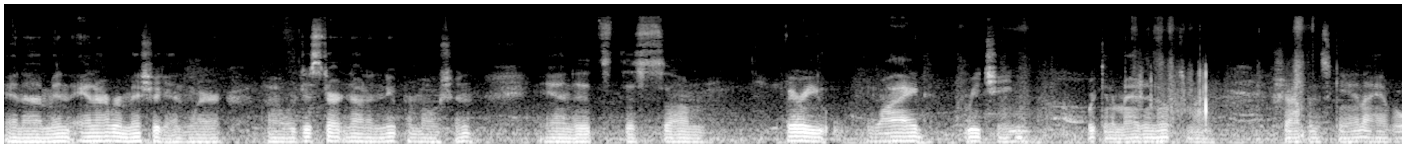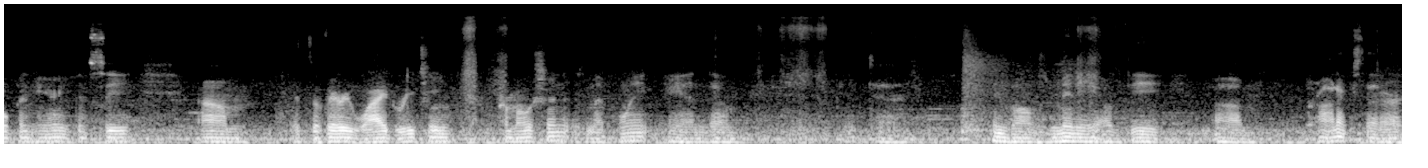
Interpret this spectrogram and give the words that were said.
And I'm in Ann Arbor, Michigan, where uh, we're just starting out a new promotion. And it's this um, very wide reaching, we can imagine, oops, my shop and scan I have open here. You can see um, it's a very wide reaching promotion, is my point. And um, involves many of the um, products that are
